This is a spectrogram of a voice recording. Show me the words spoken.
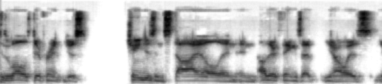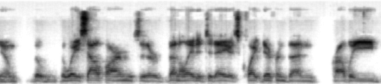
as well as different just changes in style and, and other things that, you know, as, you know, the, the way sow farms that are ventilated today is quite different than probably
